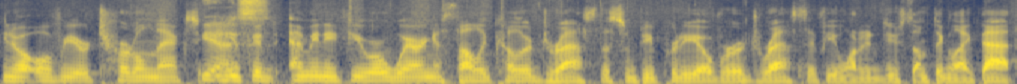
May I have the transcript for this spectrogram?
you know, over your turtlenecks. Yes. You could, I mean, if you were wearing a solid colored dress, this would be pretty over a dress if you wanted to do something like that.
